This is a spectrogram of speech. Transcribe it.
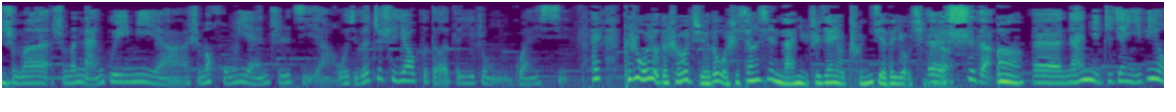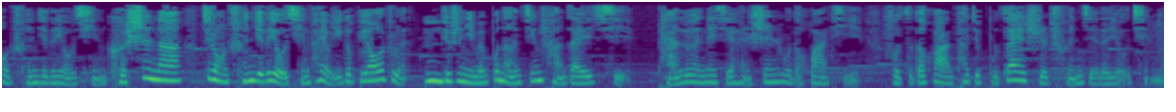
什么什么男闺蜜啊，什么红颜知己啊，我觉得这是要不得的一种关系。哎，可是我有的时候觉得我是相信男女之间有纯洁的友情的。呃，是的，嗯，呃，男女之间一定有纯洁的友情，可是呢，这种纯洁的友情它有一个标准，嗯，就是你们不能经常在一起。谈论那些很深入的话题，否则的话，它就不再是纯洁的友情了。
